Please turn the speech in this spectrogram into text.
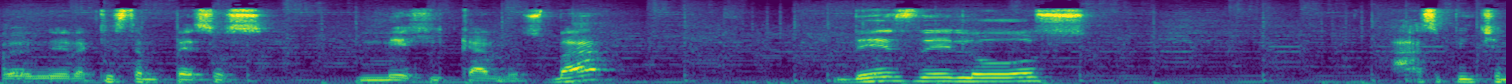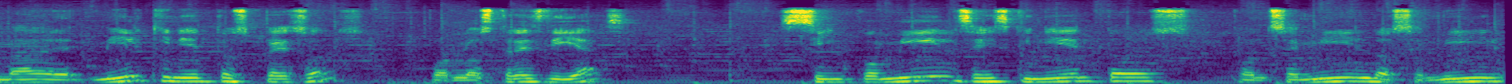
A ver, aquí están pesos mexicanos. Va desde los. Ah, su pinche madre. 1500 pesos por los tres días. 5000, 6500, 11000, 12000.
